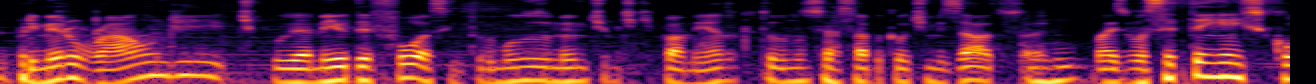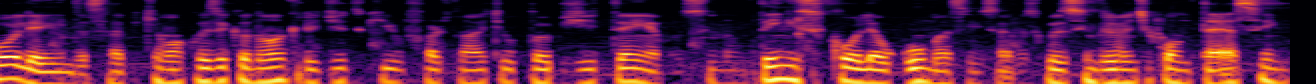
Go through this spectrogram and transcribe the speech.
o primeiro round, tipo, é meio default, assim. Todo mundo usa o mesmo tipo de equipamento que todo mundo já sabe que é otimizado, sabe? Uhum. Mas você tem a escolha ainda, sabe? Que é uma coisa que eu não acredito que o Fortnite e o PUBG tenha. Você não tem escolha alguma assim, sabe? As coisas simplesmente acontecem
